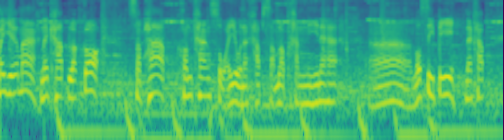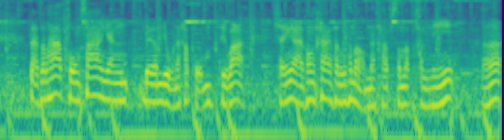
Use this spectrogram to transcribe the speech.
ไม่เยอะมากนะครับ แล้วก็สภาพค่อนข้างสวยอยู่นะครับสำหรับคันนี้นะฮะรถ 4 ปีนะครับ แต่สภาพโครงสร้างยังเดิมอยู่นะครับ ผมถือว่าใช้งานค่อนข้างทะนุถนอมนะครับสำหรับคันนี้อ่า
